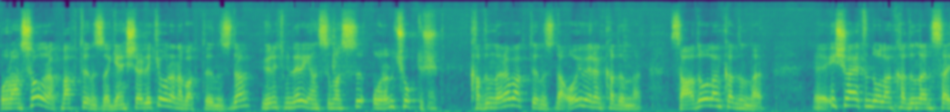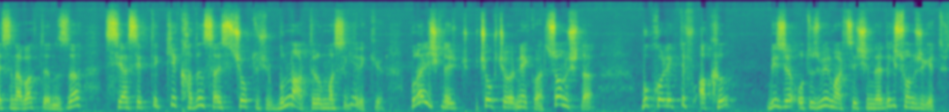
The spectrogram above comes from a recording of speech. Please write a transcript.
oransal olarak baktığınızda, gençlerdeki orana baktığınızda yönetimlere yansıması oranı çok düşük. Kadınlara baktığınızda oy veren kadınlar, sahada olan kadınlar, iş hayatında olan kadınların sayısına baktığınızda siyasetteki kadın sayısı çok düşük. Bunun arttırılması gerekiyor. Buna ilişkin çokça örnek var. Sonuçta bu kolektif akıl bize 31 Mart seçimlerdeki sonucu getirdi.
